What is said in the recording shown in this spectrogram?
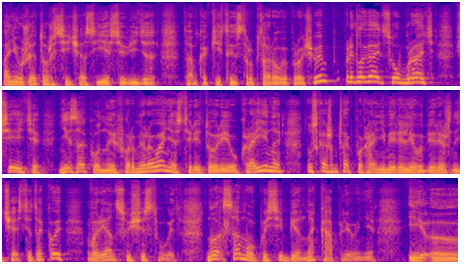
они уже тоже сейчас есть в виде там, каких-то инструкторов и прочего, им предлагается убрать все эти незаконные формирования с территории Украины, ну, скажем так, по крайней мере, левобережной части. Такой вариант существует. Но само по себе накапливание и, э,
